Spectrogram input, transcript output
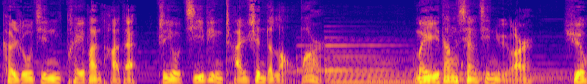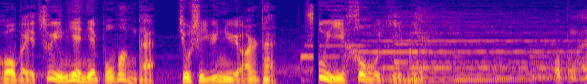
可如今陪伴他的只有疾病缠身的老伴儿。每当想起女儿，薛国伟最念念不忘的就是与女儿的最后一面。我本来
